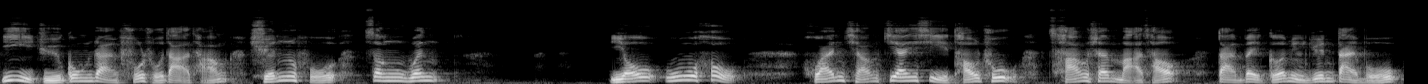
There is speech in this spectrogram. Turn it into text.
一举攻占府署大堂。巡抚曾温。由屋后环墙间隙逃出，藏身马槽，但被革命军逮捕，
